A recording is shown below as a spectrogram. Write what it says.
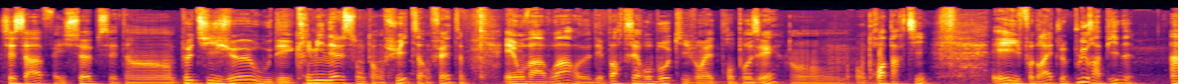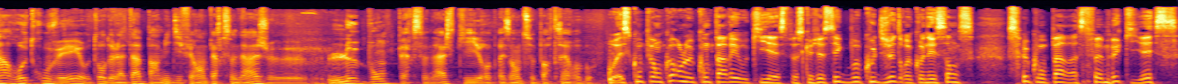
C'est ça, Face Up, c'est un petit jeu où des criminels sont en fuite en fait, et on va avoir euh, des portraits robots qui vont être proposés en, en trois parties, et il faudra être le plus rapide à retrouver autour de la table parmi différents personnages euh, le bon personnage qui représente ce portrait robot. Ou est-ce qu'on peut encore le comparer au qui est Parce que je sais que beaucoup de jeux de reconnaissance se comparent à ce fameux qui est.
